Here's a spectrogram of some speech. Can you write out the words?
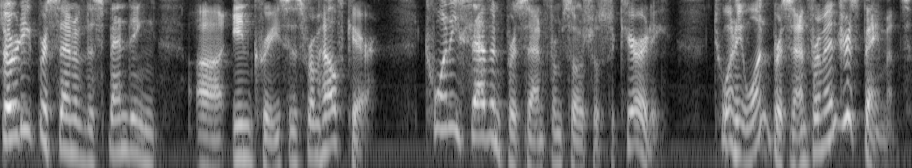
30% of the spending uh, increase is from healthcare, 27% from Social Security. 21% from interest payments.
